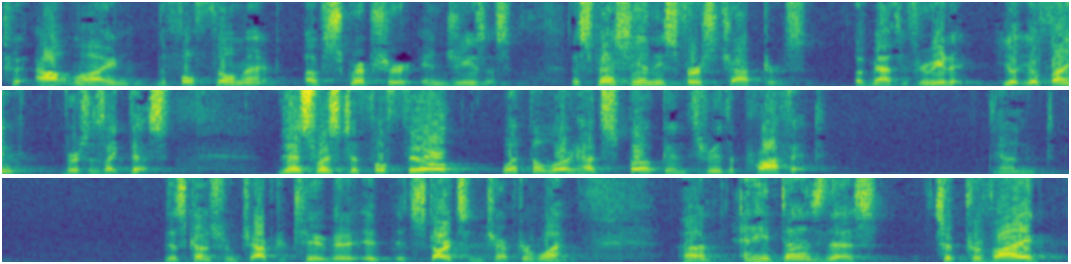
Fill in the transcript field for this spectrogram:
to outline the fulfillment of Scripture in Jesus, especially in these first chapters of Matthew. If you read it, you'll, you'll find verses like this. This was to fulfill what the Lord had spoken through the prophet. And this comes from chapter 2, but it, it starts in chapter 1. Um, and he does this to provide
